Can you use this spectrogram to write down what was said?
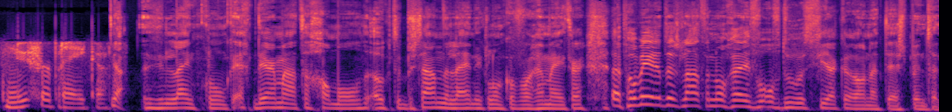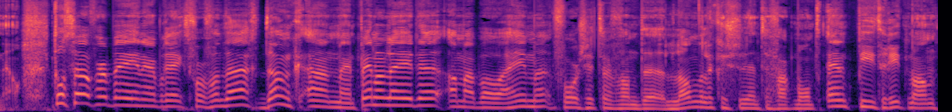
nu verbreken. Ja, die lijn klonk echt dermate gammel. Ook de bestaande lijnen klonken voor geen meter. Uh, probeer het dus later nog even of doe het via coronatest.nl. Tot zover BNR Breekt voor vandaag. Dank aan mijn panelleden. Amma Boaheme, voorzitter van de Landelijke Studentenvakbond... en Piet Rietman,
